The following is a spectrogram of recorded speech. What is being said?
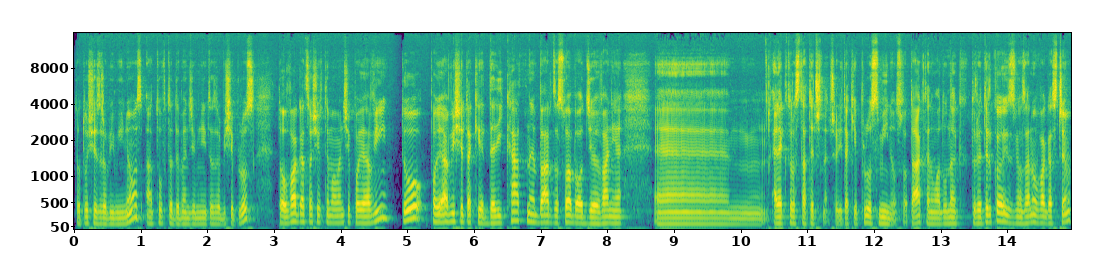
to tu się zrobi minus, a tu wtedy będzie mniej, to zrobi się plus, to uwaga, co się w tym momencie pojawi? Tu pojawi się takie delikatne, bardzo słabe oddziaływanie elektrostatyczne, czyli takie plus-minus, tak? ten ładunek, który tylko jest związany, uwaga, z czym?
